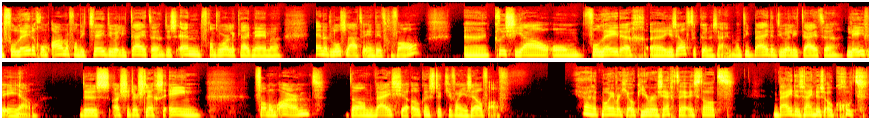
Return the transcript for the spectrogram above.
volledig omarmen van die twee dualiteiten. Dus en verantwoordelijkheid nemen en het loslaten in dit geval. cruciaal om volledig jezelf te kunnen zijn. Want die beide dualiteiten leven in jou. Dus als je er slechts één van omarmt, dan wijs je ook een stukje van jezelf af. Ja, en het mooie wat je ook hier weer zegt, is dat beide zijn dus ook goed.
